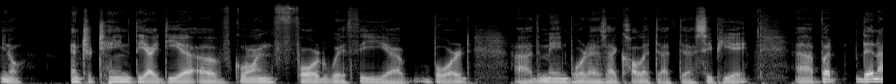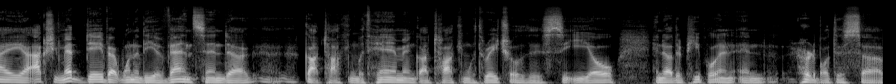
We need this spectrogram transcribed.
you know, entertained the idea of going forward with the uh, board, uh, the main board, as I call it at uh, CPA. Uh, but then I actually met Dave at one of the events and uh, got talking with him and got talking with Rachel, the CEO, and other people, and, and heard about this. Uh,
